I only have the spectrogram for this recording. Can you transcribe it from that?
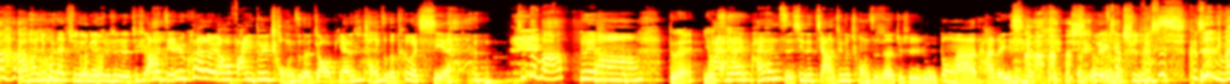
然后他就会在群里面就是就是啊节日快乐，然后发一堆虫子的照片，是虫子的特写。真的吗？对啊，对，有还还还很仔细的讲这个虫子的，就是蠕动啊，它的一些 为什么吃可是 可是你们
